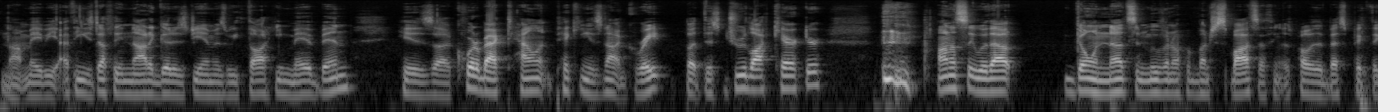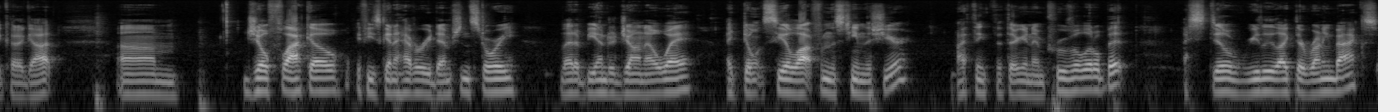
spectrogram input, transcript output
not maybe. I think he's definitely not as good as GM as we thought he may have been. His uh, quarterback talent picking is not great, but this Drew Lock character, honestly, without going nuts and moving up a bunch of spots, I think it was probably the best pick they could have got. Um, Joe Flacco, if he's going to have a redemption story, let it be under John Elway. I don't see a lot from this team this year. I think that they're going to improve a little bit. I still really like their running backs.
